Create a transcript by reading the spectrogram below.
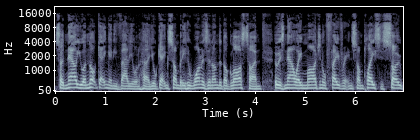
So now you are not getting any value on her. You're getting somebody who won as an underdog last time who is now a marginal favourite in some places. So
